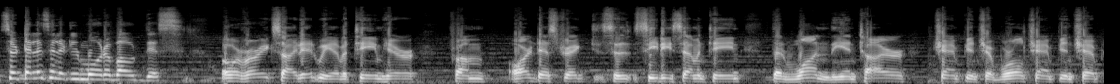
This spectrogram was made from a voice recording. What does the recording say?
So tell us a little more about this. Well, we're very excited. We have a team here from our district, CD17, that won the entire championship, world championship,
